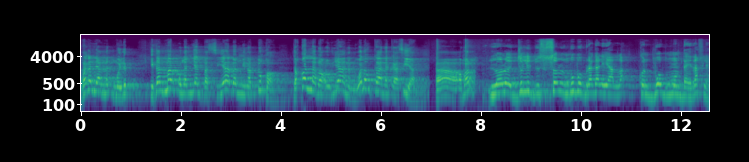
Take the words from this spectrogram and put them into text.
ragal yàlla nag mooy lépp ida al maru lam yalbas siyaban min attuqa taqallaba uryanan walaw kaana kaasiya ah Omar loolooy jullit bi solul mbubub ragal yàlla kon boobu moom day rafle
